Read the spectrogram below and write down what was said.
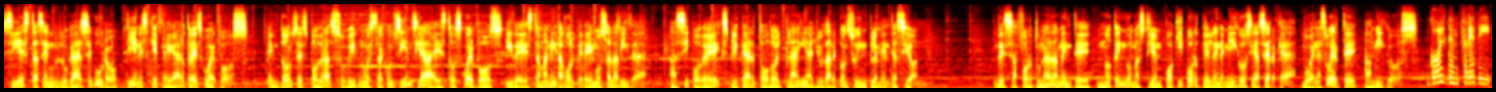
Si estás en un lugar seguro, tienes que crear tres cuerpos. Entonces podrás subir nuestra conciencia a estos cuerpos, y de esta manera volveremos a la vida. Así podré explicar todo el plan y ayudar con su implementación. Desafortunadamente, no tengo más tiempo aquí porque el enemigo se acerca. Buena suerte, amigos. Golden Freddy,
